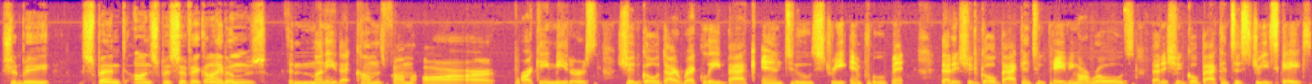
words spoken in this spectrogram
should be spent on specific items. The money that comes from our parking meters should go directly back into street improvement. That it should go back into paving our roads, that it should go back into streetscapes,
